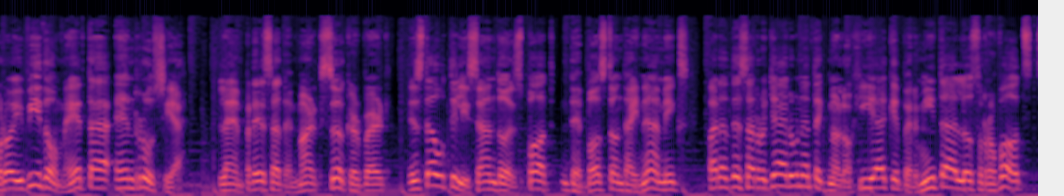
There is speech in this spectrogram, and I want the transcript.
Prohibido Meta en Rusia. La empresa de Mark Zuckerberg está utilizando Spot de Boston Dynamics para desarrollar una tecnología que permita a los robots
